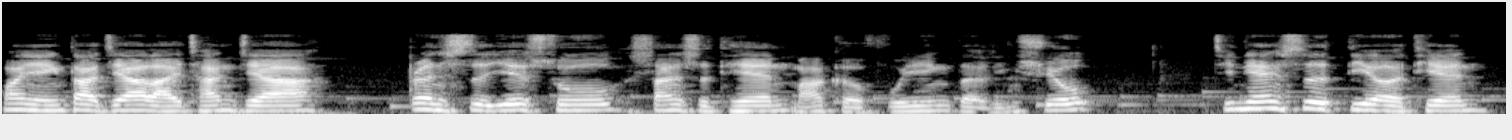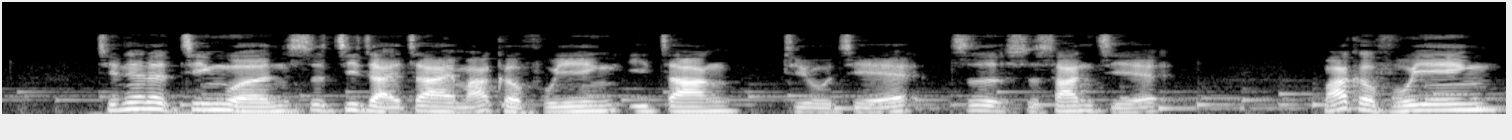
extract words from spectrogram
欢迎大家来参加认识耶稣三十天马可福音的灵修。今天是第二天，今天的经文是记载在马可福音一章九节至十三节。马可福音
